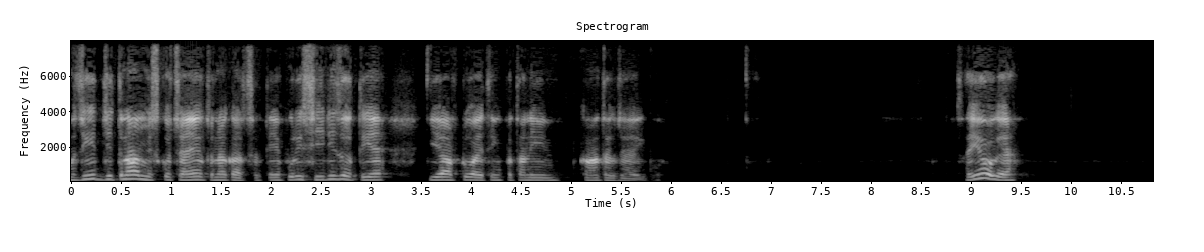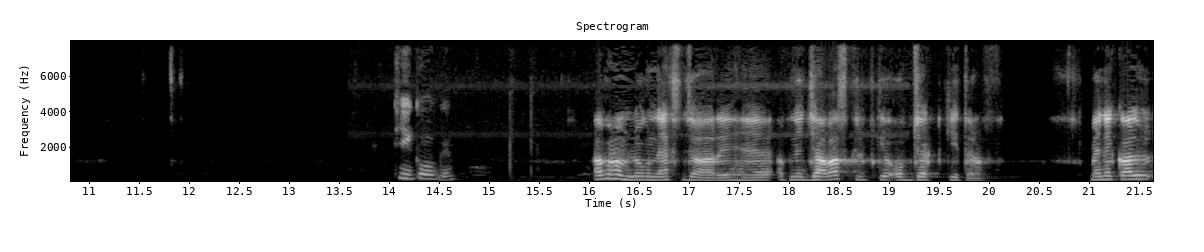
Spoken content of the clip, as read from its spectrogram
मजीद जितना हम इसको चाहें उतना कर सकते हैं। पूरी सीरीज़ होती है, ये अप टू आई थिंक पता नहीं कहाँ तक जाएगी। सही हो गया। ठीक हो गया। अब हम लोग नेक्स्ट जा रहे हैं अपने जावास्क्रिप्ट के ऑब्जेक्ट की तरफ़। मैंने कल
